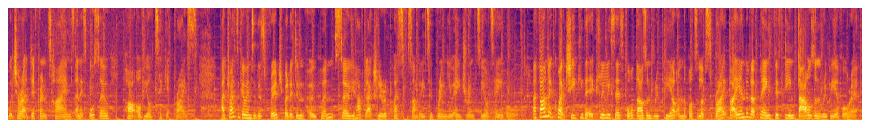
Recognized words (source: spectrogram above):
which are at different times, and it's also part of your ticket price. I tried to go into this fridge, but it didn't open, so you have to actually request for somebody to bring you a drink to your table. I found it quite cheeky that it clearly says 4,000 rupiah on the bottle of Sprite, but I ended up paying 15,000 rupiah for it.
